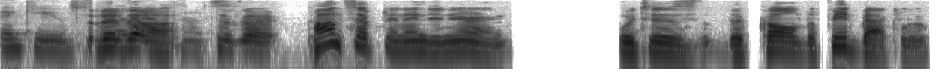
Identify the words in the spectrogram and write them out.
Thank you. So there's a there's a concept in engineering, which is the called the feedback loop.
